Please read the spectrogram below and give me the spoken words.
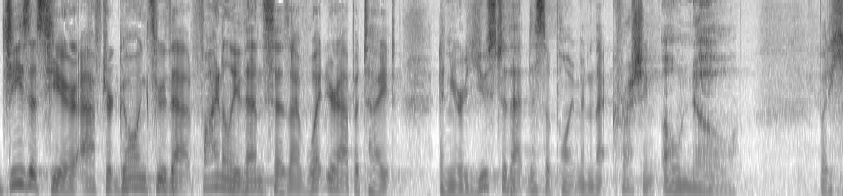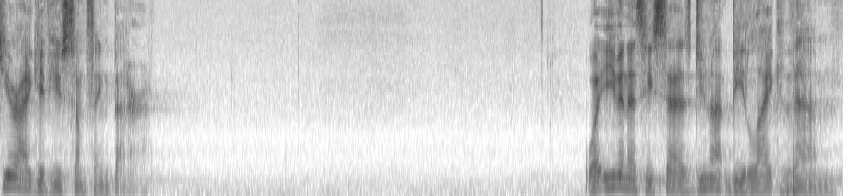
Jesus here, after going through that, finally then says, I've whet your appetite, and you're used to that disappointment and that crushing, oh no. But here I give you something better. Well, even as he says, do not be like them,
